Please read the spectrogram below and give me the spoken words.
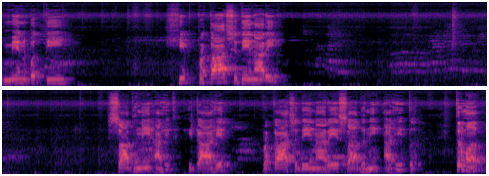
मेणबत्ती हे प्रकाश देणारे. साधने आहेत. हे का आहेत? प्रकाश देणारे साधने आहेत. तर मग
